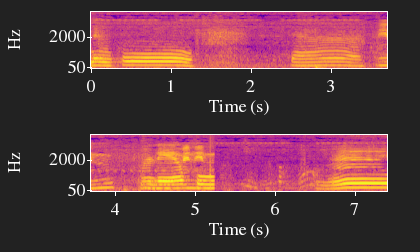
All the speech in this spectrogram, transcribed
หนึ่งคู่จ้าเน้น มาแล้วไม่เน้นอืม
